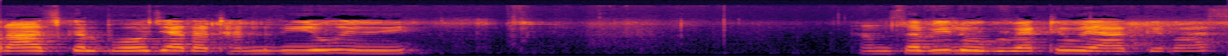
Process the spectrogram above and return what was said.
और आजकल बहुत ज़्यादा ठंड भी हुई हुई। हम सभी लोग बैठे हुए आग के पास।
